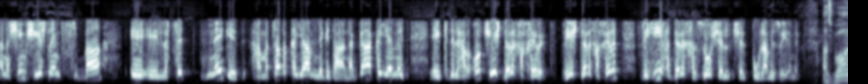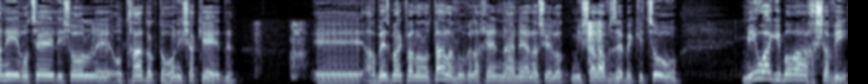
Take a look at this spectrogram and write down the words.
אנשים שיש להם סיבה אה, אה, לצאת נגד המצב הקיים, נגד ההנהגה הקיימת, אה, כדי להראות שיש דרך אחרת. ויש דרך אחרת, והיא הדרך הזו של, של פעולה מזוינת. אז בוא אני רוצה לשאול אותך, דוקטור רוני שקד, הרבה זמן כבר לא נותר לנו, ולכן נענה על השאלות משלב זה בקיצור. מי הוא הגיבור העכשווי?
